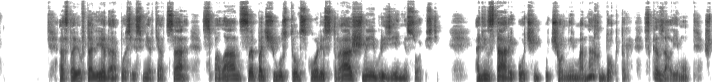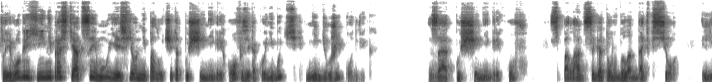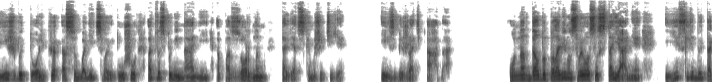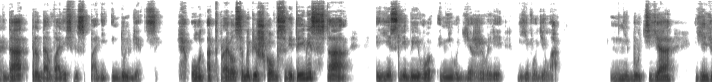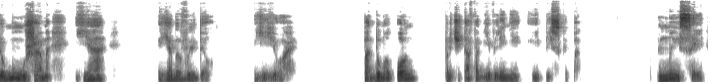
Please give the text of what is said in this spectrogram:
Оставив Толедо после смерти отца, Спаланца почувствовал вскоре страшные угрызения совести. Один старый, очень ученый монах-доктор сказал ему, что его грехи не простятся ему, если он не получит отпущения грехов за какой-нибудь недюжий подвиг. За отпущение грехов Спаланца готов был отдать все, лишь бы только освободить свою душу от воспоминаний о позорном талецком житие и избежать ада. Он отдал бы половину своего состояния, если бы тогда продавались в Испании индульгенции. Он отправился бы пешком в святые места, если бы его не удерживали его дела. Не будь я ее мужем, я... я бы выдал ее. Подумал он, прочитав объявление епископа. Мысль,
